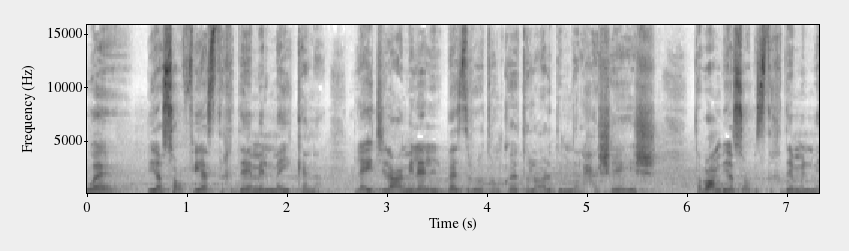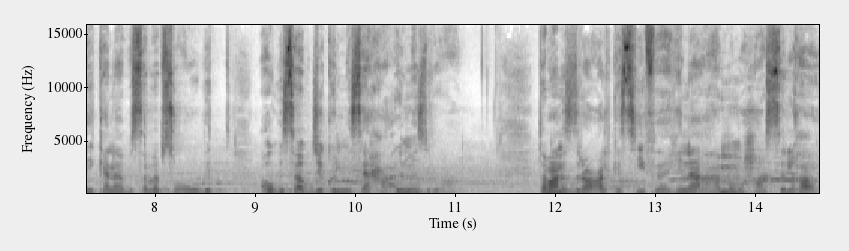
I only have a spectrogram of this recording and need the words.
وبيصعب فيها استخدام الميكنة الأيدي العاملة للبذر وتنقية الأرض من الحشائش. طبعا بيصعب استخدام الميكنة بسبب صعوبة أو بسبب ضيق المساحة المزروعة. طبعا الزراعة الكثيفة هنا أهم محاصيلها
